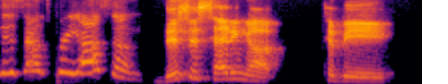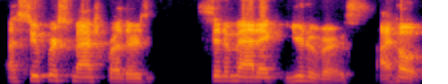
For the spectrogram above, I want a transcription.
This sounds pretty awesome. This is setting up to be a Super Smash Brothers cinematic universe. I hope.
